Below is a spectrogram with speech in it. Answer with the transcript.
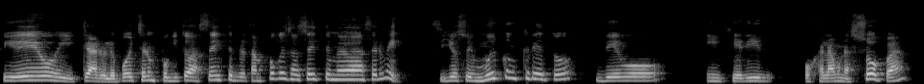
fideos y claro, le puedo echar un poquito de aceite, pero tampoco ese aceite me va a servir. Si yo soy muy concreto, debo ingerir ojalá una sopa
